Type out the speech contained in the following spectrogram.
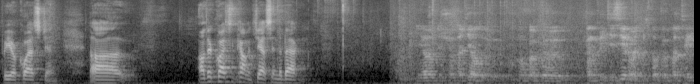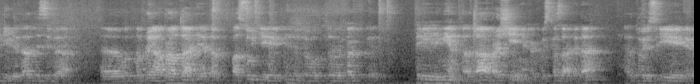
for your question. Uh, other questions, comments? Yes, in the back. Я вот еще хотел, ну, как бы конкретизировать, ну, чтобы вы подтвердили, да, для себя. Э, вот, например, оправдание, это, по сути, вот, э, как три элемента, да, обращения, как вы сказали, да? Э, То есть, и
